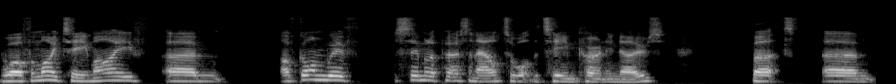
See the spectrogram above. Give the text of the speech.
Well, for my team, I've um, I've gone with similar personnel to what the team currently knows, but um,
